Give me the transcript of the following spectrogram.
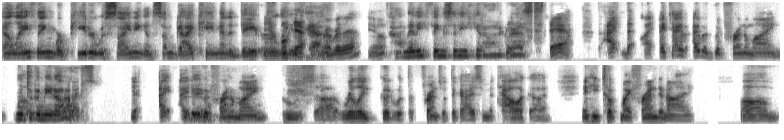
LA thing where Peter was signing and some guy came in a day early? Oh, and yeah had- remember that yeah How many things did he get yeah autographed? stack I, I I I have a good friend of mine Well, uh, it took him eight of the hours. guys- I, I had a good friend of mine who's uh, really good with the friends with the guys in Metallica, and, and he took my friend and I um,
